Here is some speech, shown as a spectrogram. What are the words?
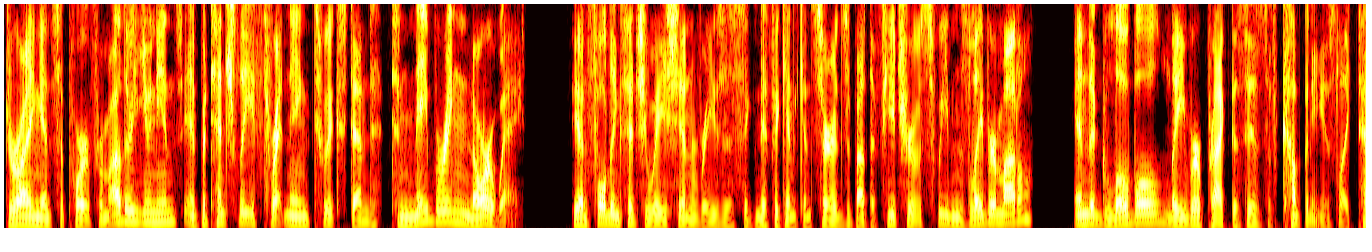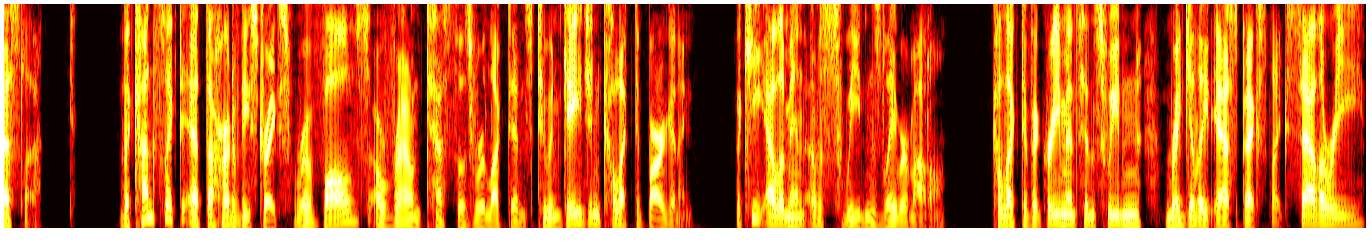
drawing in support from other unions and potentially threatening to extend to neighboring Norway. The unfolding situation raises significant concerns about the future of Sweden's labor model and the global labor practices of companies like Tesla. The conflict at the heart of these strikes revolves around Tesla's reluctance to engage in collective bargaining, a key element of Sweden's labor model. Collective agreements in Sweden regulate aspects like salary,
